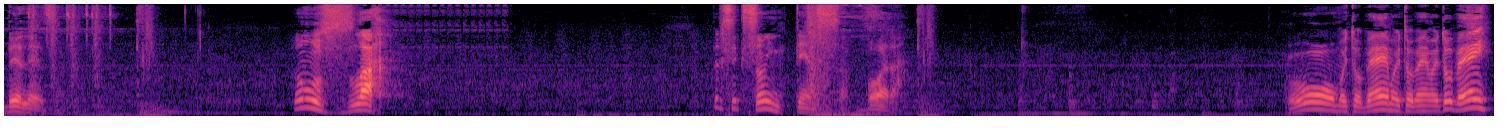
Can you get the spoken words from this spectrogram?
Beleza. Vamos lá. Perseguição intensa, bora. Oh, muito bem, muito bem, muito bem.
